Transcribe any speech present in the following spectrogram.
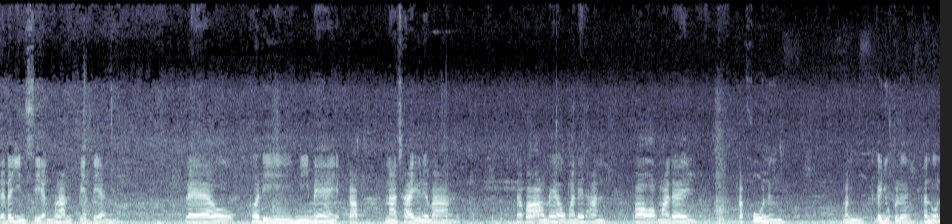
จะได้ยินเสียงลั่นเปียงแล้วพอดีมีแม่กับน้าชายอยู่ในบ้าน แล้วก็เอาแม่ออกมาได้ทัน พอออกมาได้สักครู่หนึ่ง มันก็ยุบไปเลยถนน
